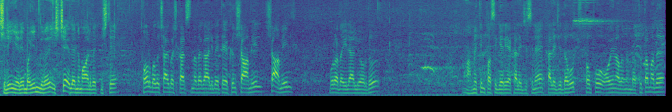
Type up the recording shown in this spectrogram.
Şirin yeri Bayındır'ı işçi evlerini mağlup etmişti. Torbalı Çaybaşı karşısında da galibiyete yakın Şamil. Şamil burada ilerliyordu. Ahmet'in pası geriye kalecisine. Kaleci Davut topu oyun alanında tutamadı.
